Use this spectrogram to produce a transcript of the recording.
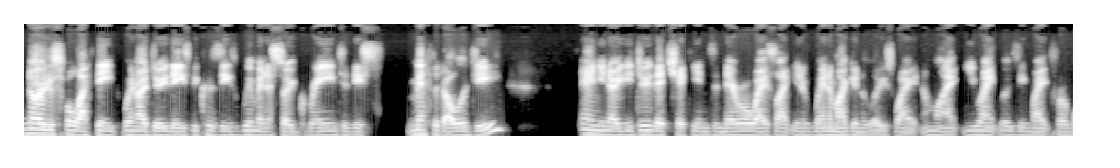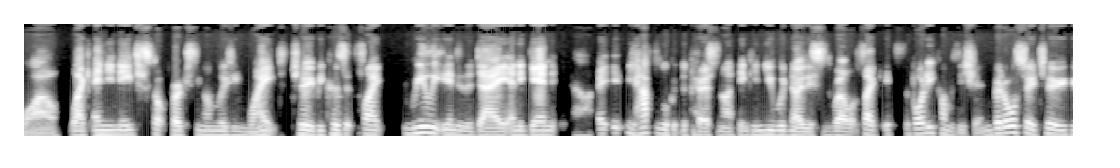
noticeable, I think, when I do these because these women are so green to this methodology and you know you do their check-ins and they're always like you know when am i going to lose weight? I'm like you ain't losing weight for a while. Like and you need to stop focusing on losing weight too because it's like really at the end of the day and again it, you have to look at the person i think and you would know this as well. It's like it's the body composition but also too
